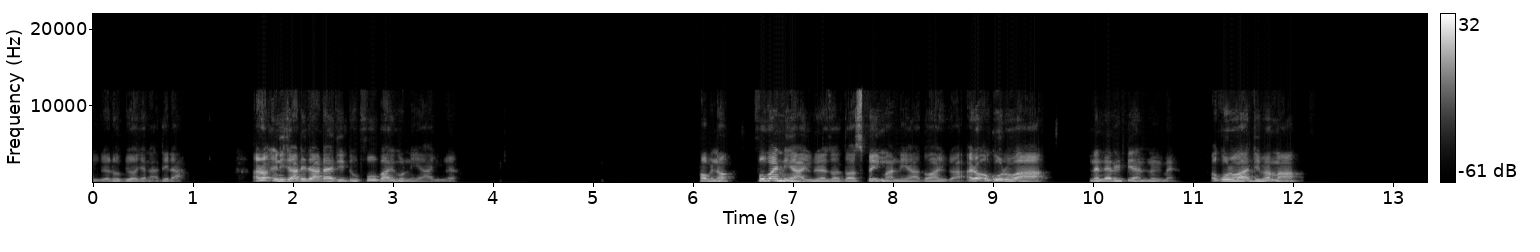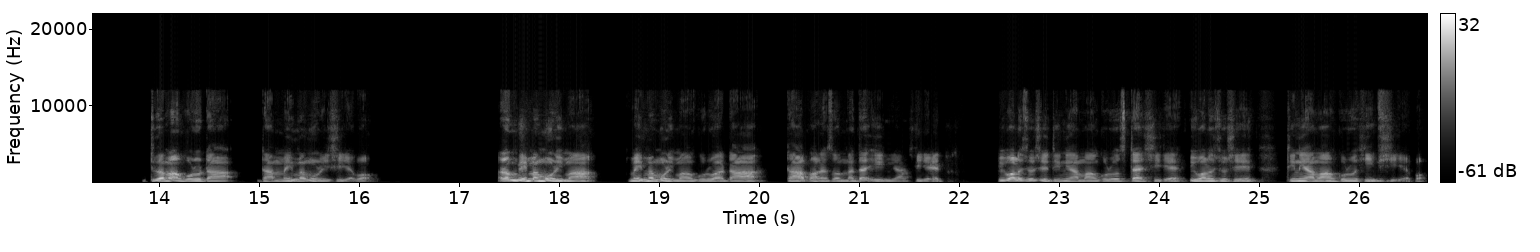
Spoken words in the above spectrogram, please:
ယူတယ်လို့ပြောချင်တာသိလားအဲ့တော့ integer data type တွေသူ4 byte ကိုနေရာယူတယ်ဟုတ်ပြီနော်4 byte နေရာယူတယ်ဆိုတော့သူ space မှာနေရာသွားယူတာအဲ့တော့အကိုတို့ကနည်းနည်းလေးပြန်နှွှင်မယ်အကိုတို့ကဒီဘက်မှာဒီဘက်မှာအကိုတို့ဒါ ဒါ main memory ရှိတယ်ပေါ့အဲ့တော့ main memory မှာ main memory မှာအကိုတို့ကဒါဒါကဘာလဲဆိုတော့ method area ရှိတယ်ပြီးသွားလို့ရှိရင်ဒီနေရာမှာကိုတို့ stat ရှိတယ်ပြီးသွားလို့ရှိရင်ဒီနေရာမှာကိုတို့ heap ရှိတယ်ပေါ့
